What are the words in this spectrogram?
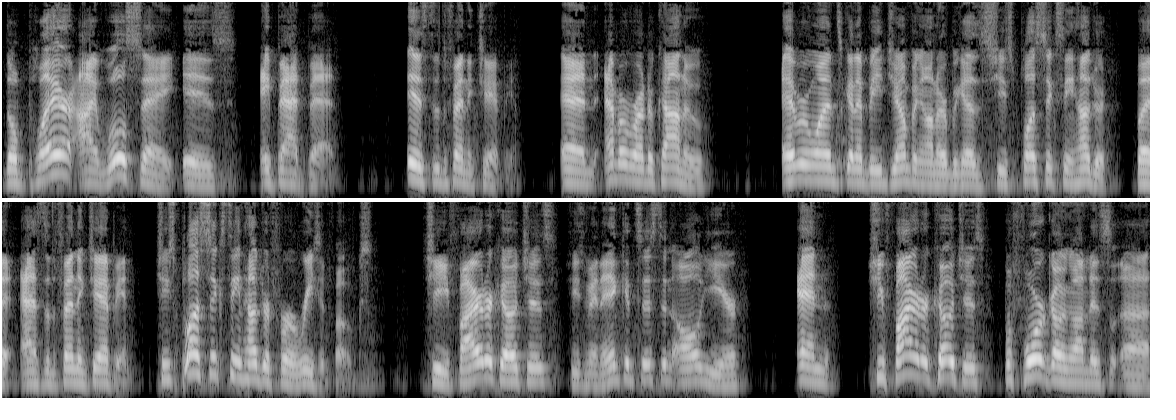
The player I will say is a bad bet is the defending champion. And Emma Raducanu, everyone's going to be jumping on her because she's plus 1600, but as the defending champion, she's plus 1600 for a reason, folks. She fired her coaches, she's been inconsistent all year, and she fired her coaches before going on this uh,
